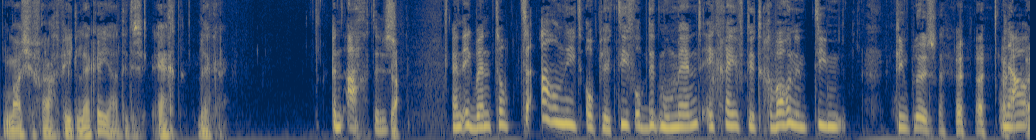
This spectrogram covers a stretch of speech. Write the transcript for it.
Maar als je vraagt, vind je het lekker? Ja, dit is echt lekker. Een 8 dus. Ja. En ik ben totaal niet objectief op dit moment. Ik geef dit gewoon een 10. 10 plus. nou,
